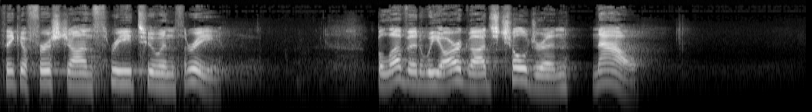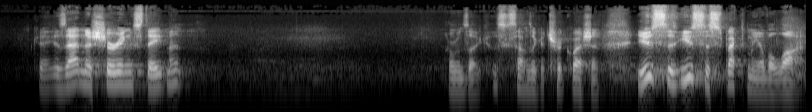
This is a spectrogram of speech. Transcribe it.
Think of 1 John 3 2 and 3. Beloved, we are God's children now. Okay, is that an assuring statement? Everyone's like, this sounds like a trick question. You, su- you suspect me of a lot.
